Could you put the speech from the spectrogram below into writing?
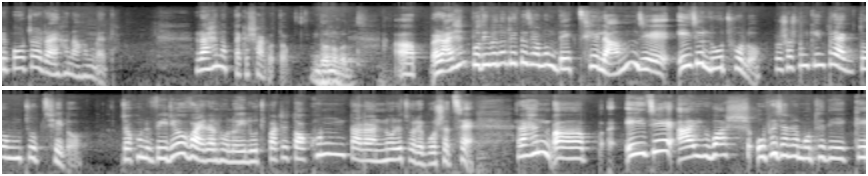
রিপোর্টার রায়হান আহমেদ। রায়হান আপনাকে স্বাগত। ধন্যবাদ। রায়হান প্রতিবেদনটিতে যেমন দেখছিলাম যে এই যে লুট হলো প্রশাসন কিন্তু একদম চুপ ছিল। যখন ভিডিও ভাইরাল হলো এই লুটপাটে তখন তারা নড়ে চড়ে বসেছে। রায়হান এই যে আই ওয়াশ অভিযানের মধ্যে দিয়ে কে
